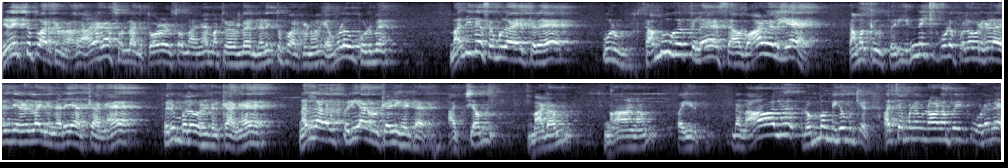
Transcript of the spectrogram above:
நினைத்து பார்க்கணும். அது அழகாக சொன்னாங்க. தோழர் சொன்னாங்க. மற்றவர்கள் நினைத்து பார்க்கணும். எவ்வளவு கொடுமை. மனித சமுதாயத்தில் ஒரு சமூகத்தில் ச வாழலையே நமக்கு பெரிய இன்றைக்கி கூட புலவர்கள் அறிஞர்கள்லாம் இங்கே நிறையா இருக்காங்க. பெரும்புலவர்கள் இருக்காங்க. நல்ல அளவு பெரியார் ஒரு கேள்வி கேட்டார். அச்சம் மடம் நாணம் பயிர்ப்பு. இந்த நாலு ரொம்ப மிக முக்கியம். அச்சம் மடம் நாணம் பயிர்ப்பு உடனே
